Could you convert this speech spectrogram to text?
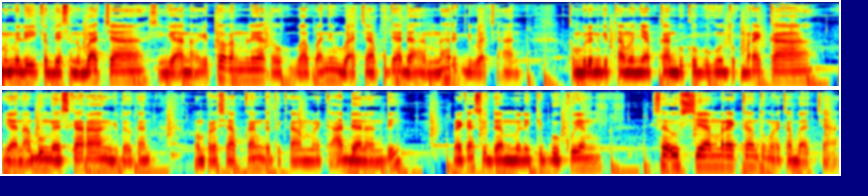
memiliki kebiasaan membaca sehingga anak itu akan melihat oh bapak ini membaca pasti ada hal menarik di bacaan. Kemudian kita menyiapkan buku-buku untuk mereka ya nabung dari sekarang gitu kan. Mempersiapkan ketika mereka ada nanti mereka sudah memiliki buku yang seusia mereka untuk mereka baca.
